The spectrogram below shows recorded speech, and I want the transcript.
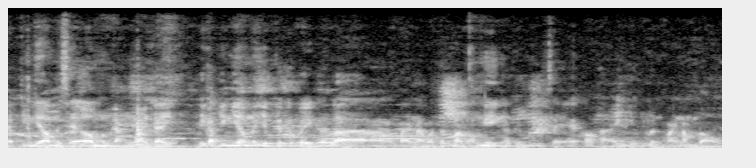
Cặp chân nhôm mình sẽ ôm bên cạnh ngoài cây. Thì cặp chân nhôm này giúp cho cái việc đó là bạn nào mà thích mà gõ nghiêng thì mình sẽ có thể dựng lên khoảng 5 độ.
